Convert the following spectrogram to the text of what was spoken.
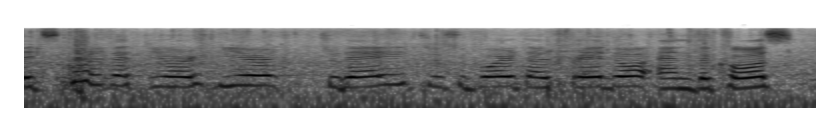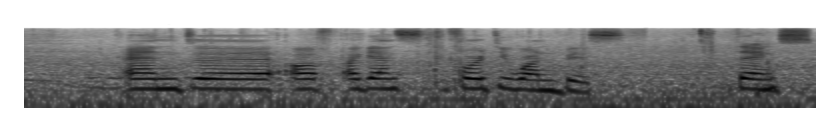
it's cool that you're here today to support Alfredo and the cause and uh, of against 41 bis. Thanks.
